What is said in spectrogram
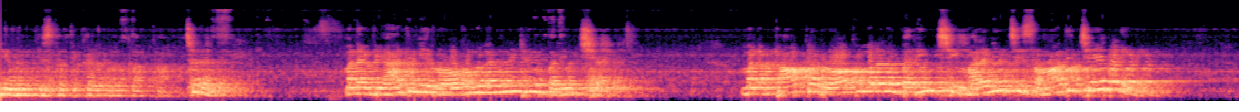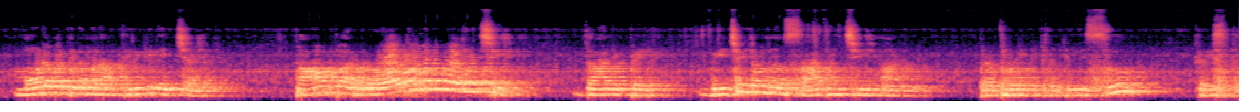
దేవునికి స్థుతి కలుగును కాక చూడండి. మన వ్యాధిని రోగములన్నింటినీ భరించాడు. మన పాప రోగములను భరించి మరణించి సమాధి చేయబడి మూడవ దినమున తిరిగి లేచాడు. పాప రోగమును భరించి దానిపై విజయమును సాధించి ఉన్నాడు ప్రభు అయినటువంటి యేసు క్రీస్తు.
